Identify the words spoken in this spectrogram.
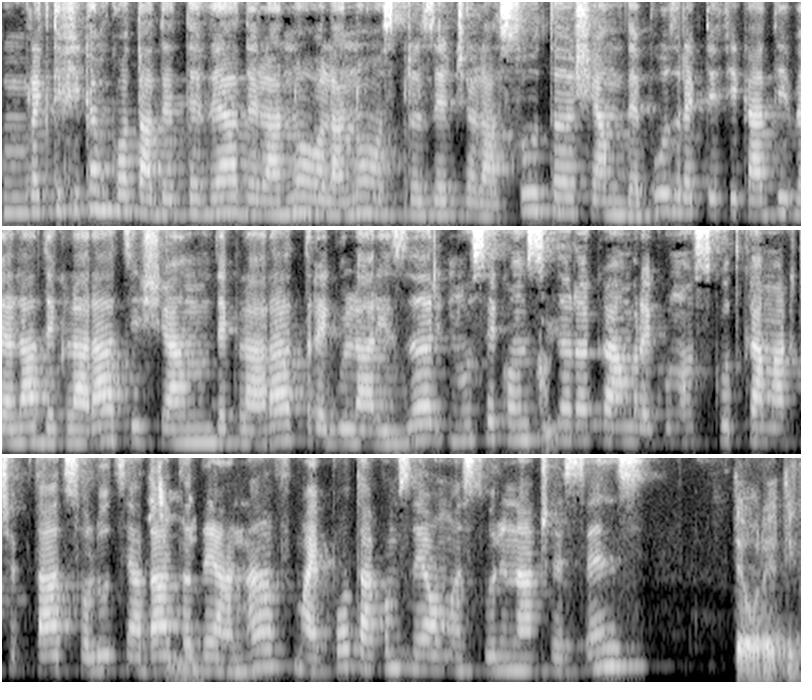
uh, rectificăm cota de TVA de la 9 la 19% și am depus rectificative la declarații și am declarat regularizări, nu se consideră că am recunoscut că am acceptat soluția dată Sigur. de ANAF? Mai pot acum să iau măsuri în acest sens? Teoretic,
